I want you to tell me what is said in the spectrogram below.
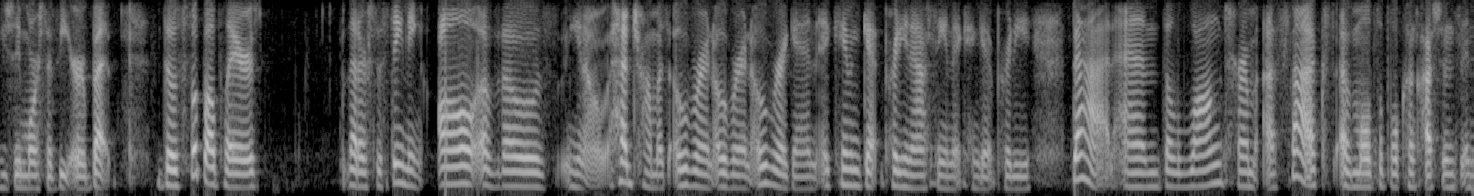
usually more severe. But those football players that are sustaining all of those, you know, head traumas over and over and over again, it can get pretty nasty and it can get pretty bad. And the long-term effects of multiple concussions in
